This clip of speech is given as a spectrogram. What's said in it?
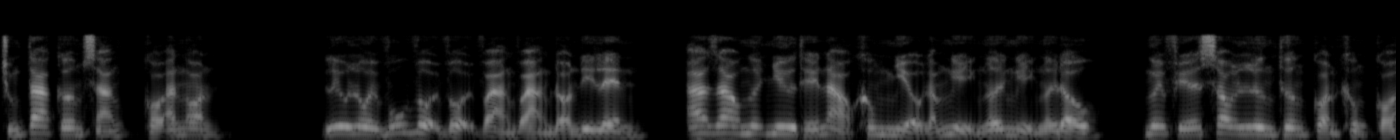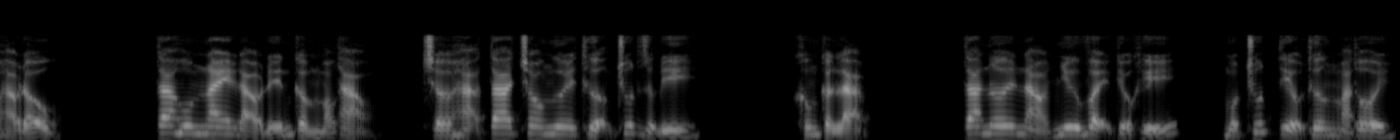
chúng ta cơm sáng có ăn ngon. Lưu lôi vũ vội vội vàng vàng đón đi lên, A Giao ngươi như thế nào không nhiều lắm nghỉ ngơi nghỉ ngơi đâu, ngươi phía sau lưng thương còn không có hảo đâu. Ta hôm nay đào đến cầm máu thảo, chờ hạ ta cho ngươi thượng chút dược đi. Không cần làm. Ta nơi nào như vậy tiểu khí, một chút tiểu thương mà thôi,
